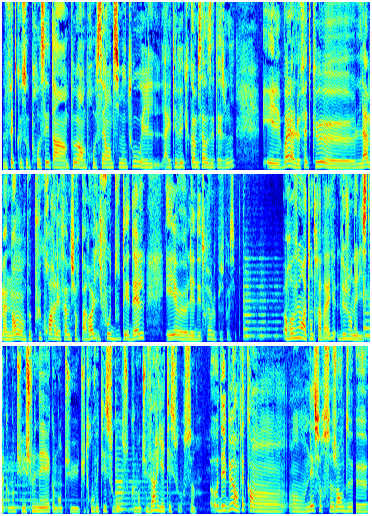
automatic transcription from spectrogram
le fait que ce procès est un peu un procès anti-MeToo et a été vécu comme ça aux États-Unis. Et voilà, le fait que euh, là, maintenant, on peut plus croire les femmes sur parole, il faut douter d'elles et euh, les détruire le plus possible. Revenons à ton travail de journaliste. Comment tu échelonnais, comment tu, tu trouvais tes sources, comment tu variais tes sources? Au début, en fait, quand on, est sur ce genre de,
